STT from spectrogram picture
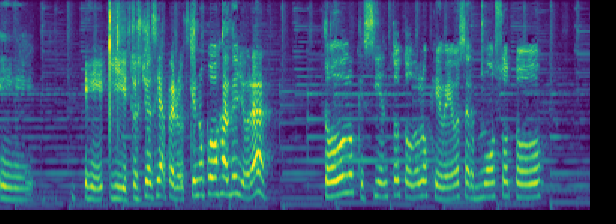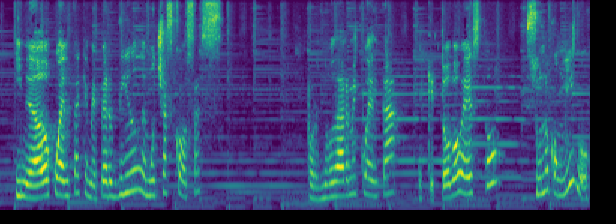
Eh, eh, y entonces yo decía, pero es que no puedo dejar de llorar todo lo que siento, todo lo que veo es hermoso, todo. Y me he dado cuenta que me he perdido de muchas cosas por no darme cuenta de que todo esto es uno conmigo.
